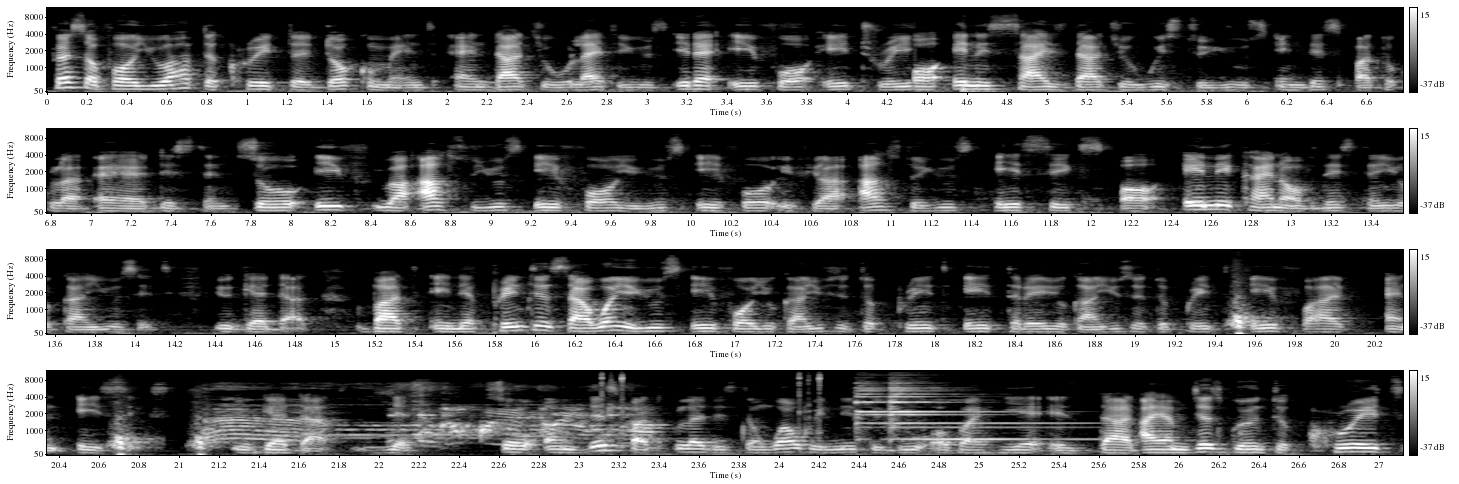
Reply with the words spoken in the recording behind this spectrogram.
First of all you have to create a document and that you would like to use either a4 a3 or any size that you wish to use in this particular uh, distance. So if you are asked to use a4 you use a4 if you are asked to use a6 or any kind of this thing you can use it. You get that. But in the printing side when you use a4 you can use it to print a3 you can use it to print a5 and a6 you get that. Yes so on this particular distance what we need to do over here is that i am just going to create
